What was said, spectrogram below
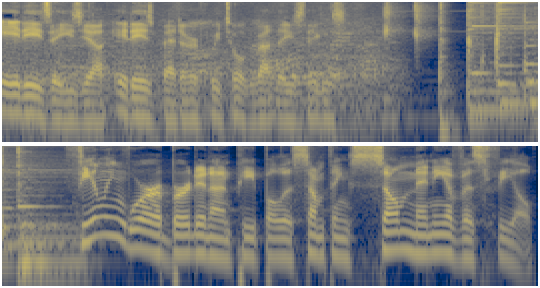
It is easier, it is better if we talk about these things. Feeling we're a burden on people is something so many of us feel.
